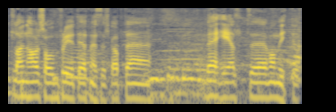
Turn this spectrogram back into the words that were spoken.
ett land har sånn flyt i et mesterskap. Det, det er helt uh, vanvittig.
